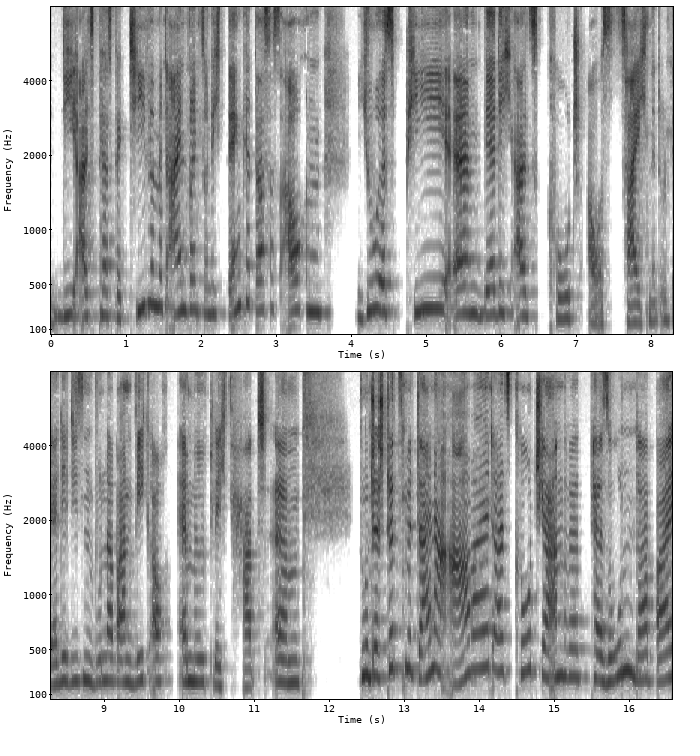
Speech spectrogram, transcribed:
die als Perspektive mit einbringst. Und ich denke, das ist auch ein USP, ähm, der dich als Coach auszeichnet und der dir diesen wunderbaren Weg auch ermöglicht hat. Ähm, du unterstützt mit deiner Arbeit als Coach ja andere Personen dabei,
